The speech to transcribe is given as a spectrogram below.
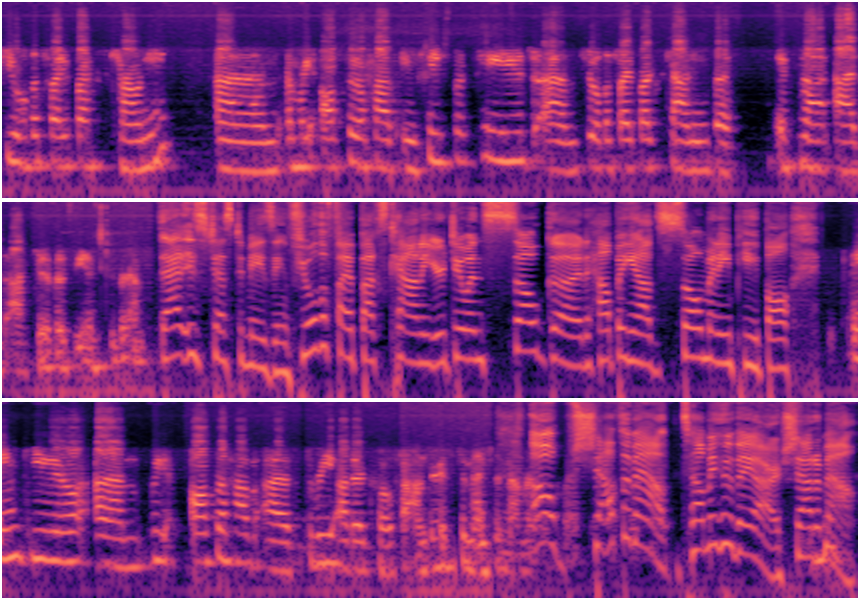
Fuel the Fight Bucks County, um, and we also have a Facebook page, um, Fuel the Fight Bucks County, but it's not as active as the Instagram. That is just amazing. Fuel the Fight Bucks County. You're doing so good, helping out so many people. Thank you. Um, we also have uh, three other co-founders to mention them. Oh, quick. shout them out. Tell me who they are. Shout them out.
